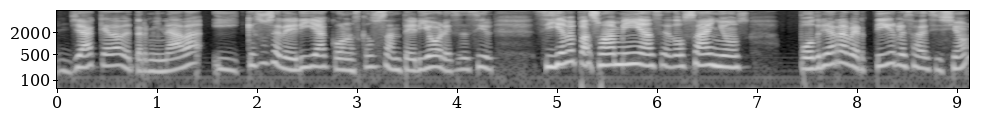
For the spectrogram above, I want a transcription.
ya queda determinada y qué sucedería con los casos anteriores. Es decir, si ya me pasó a mí hace dos años, ¿podría revertirle esa decisión?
